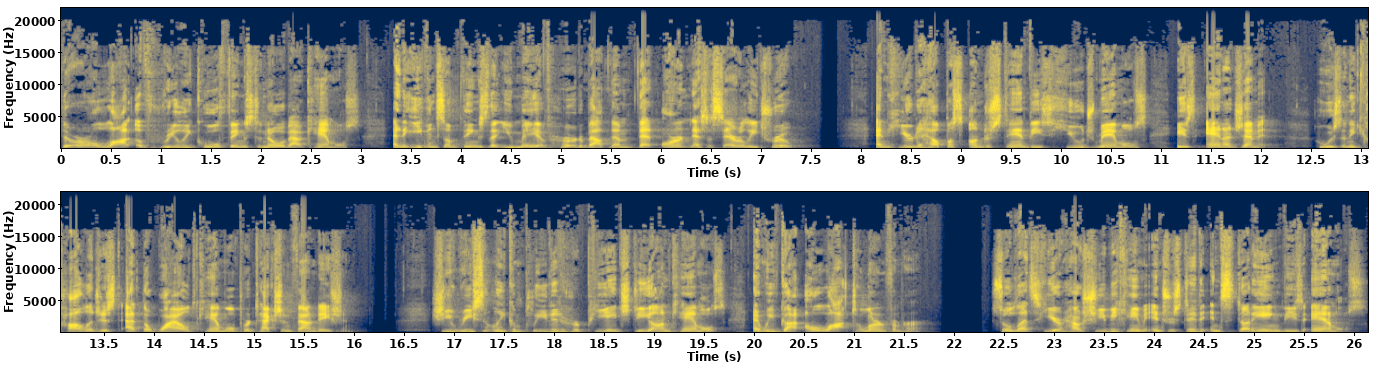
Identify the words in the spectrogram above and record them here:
There are a lot of really cool things to know about camels, and even some things that you may have heard about them that aren't necessarily true. And here to help us understand these huge mammals is Anna Jemmett, who is an ecologist at the Wild Camel Protection Foundation. She recently completed her PhD on camels, and we've got a lot to learn from her. So let's hear how she became interested in studying these animals.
